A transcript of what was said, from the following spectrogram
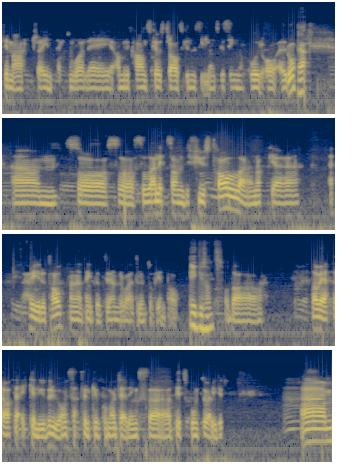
primært inntekten vår i amerikanske, australske, newzealandske, Singapore og euro. Ja. Um, så, så, så, det er litt sånn diffust tall. Det er nok et høyere tall, men jeg tenkte 300 var et rundt og fint tall. Ikke sant? Og da da vet jeg at jeg ikke lyver uansett hvilket konverteringstidspunkt du velger. Um,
